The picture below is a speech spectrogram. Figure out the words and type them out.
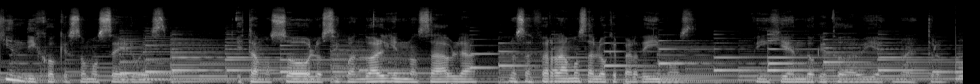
¿Quién dijo que somos héroes? Estamos solos y cuando alguien nos habla, nos aferramos a lo que perdimos, fingiendo que todavía es nuestro.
